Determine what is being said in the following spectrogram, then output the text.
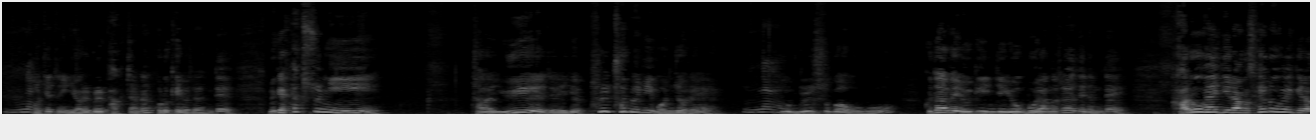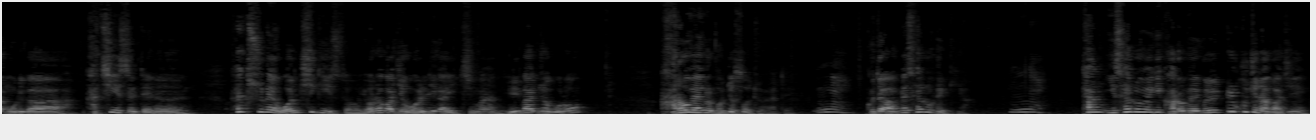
네. 어쨌든 이 열불 박자는 그렇게 여자인데 이게 획순이 자 위에 이제 이게 풀초변이 먼저래. 네. 그리고 물수가 오고 그 다음에 여기 이제 요 모양을 써야 되는데 가로획이랑 세로획이랑 우리가 같이 있을 때는 획순의 원칙이 있어. 여러 가지 원리가 있지만 일반적으로 가로획을 먼저 써줘야 돼. 네. 그 다음에 세로획이야. 네. 단이 세로획이 가로획을 뚫고 지나가지.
